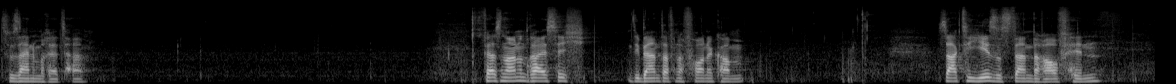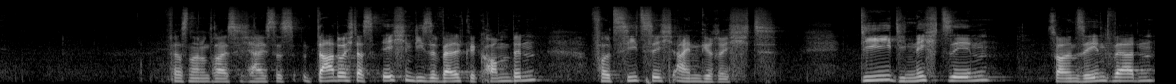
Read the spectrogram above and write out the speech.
zu seinem Retter. Vers 39, die Band darf nach vorne kommen sagte Jesus dann daraufhin, Vers 39 heißt es, dadurch, dass ich in diese Welt gekommen bin, vollzieht sich ein Gericht. Die, die nicht sehen, sollen sehend werden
